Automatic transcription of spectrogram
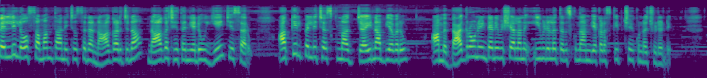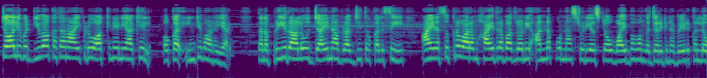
పెళ్ళిలో సమంతాని చూసిన నాగార్జున నాగ చైతన్యలు ఏం చేశారు? అఖిల్ పెళ్ళి చేసుకున్న జైనాబ్ ఎవరు? ఆమె బ్యాక్గ్రౌండ్ ఏంటనే విషయాలను ఈ వీడియోలో తెలుసుకుందాం. ఎక్కడ స్కిప్ చేయకుండా చూడండి. టాలీవుడ్ యువ కథానాయకుడు అక్కినేని అఖిల్ ఒక ఇంటివాడయ్యారు. తన ప్రియురాలు జైనాబ్ రబ్జీతో కలిసి ఆయన శుక్రవారం హైదరాబాద్లోని అన్నపూర్ణ స్టూడియోస్లో వైభవంగా జరిగిన వేడుకల్లో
